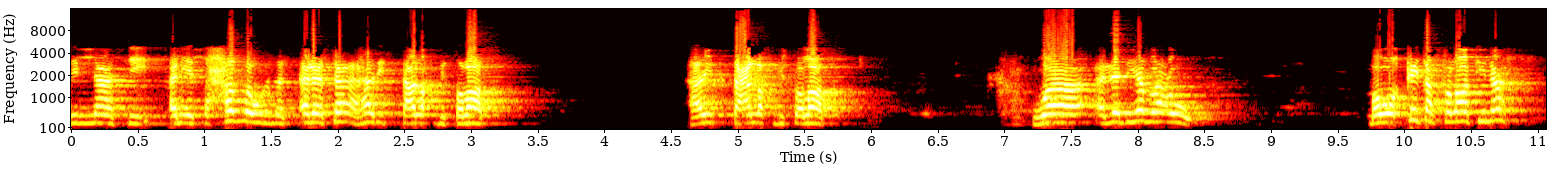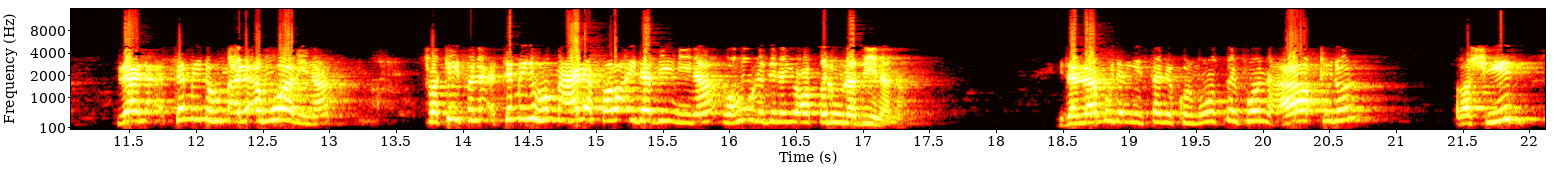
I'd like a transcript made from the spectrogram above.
للناس أن يتحروا المسألة هذه تتعلق بصلاة. هذه تتعلق بصلاة. والذي يضع مواقيت صلاتنا لا نأتمنهم على أموالنا فكيف نأتمنهم على فرائض ديننا؟ وهم الذين يعطلون ديننا. إذا لابد الإنسان يكون منصف عاقل رشيد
